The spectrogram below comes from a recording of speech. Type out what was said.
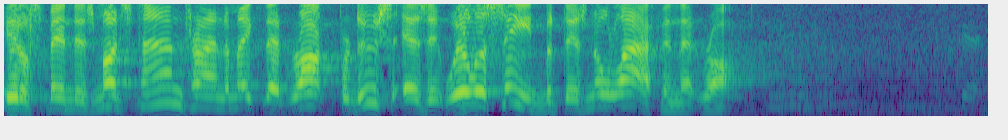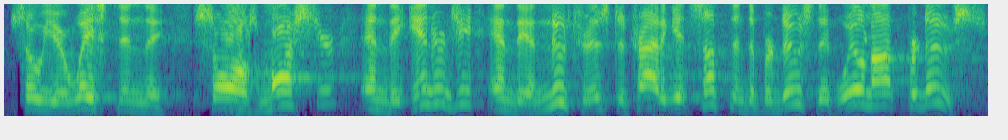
it'll spend as much time trying to make that rock produce as it will a seed, but there's no life in that rock. So you're wasting the soil's moisture and the energy and the nutrients to try to get something to produce that will not produce.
